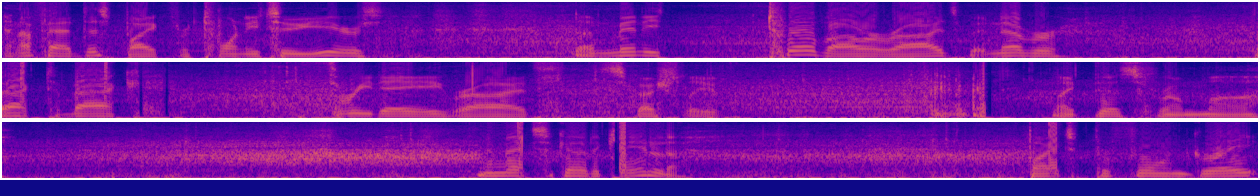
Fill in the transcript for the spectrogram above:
and I've had this bike for 22 years done many 12 hour rides but never back to back three day rides, especially like this from uh, New Mexico to Canada. Bikes perform great,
